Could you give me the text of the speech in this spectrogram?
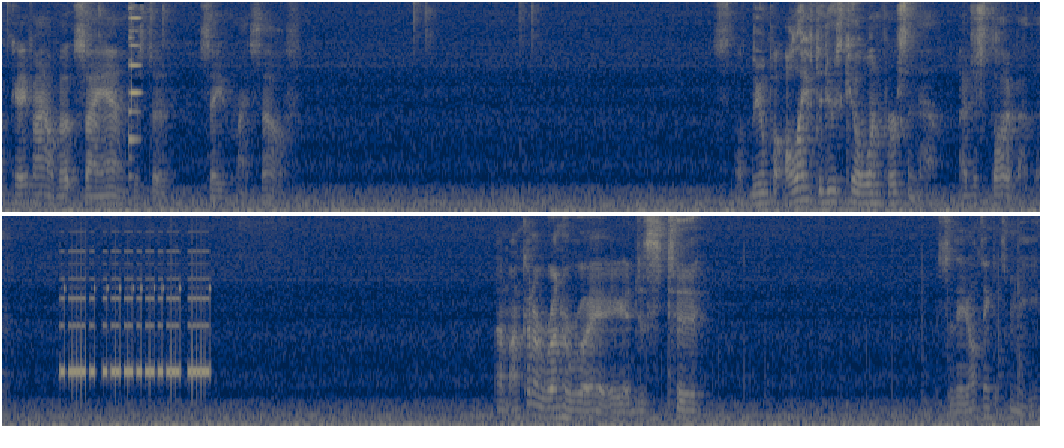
okay, final vote Cyan just to save myself. All I have to do is kill one person now. I just thought about that. I'm, I'm gonna run away just to... So they don't think it's me.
